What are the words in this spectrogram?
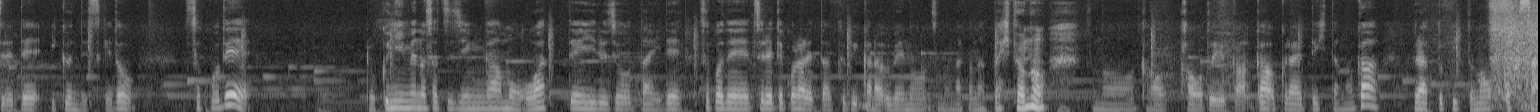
連れて行くんですけどそこで6人目の殺人がもう終わっている状態でそこで連れてこられた首から上のその亡くなった人のその顔顔というかが送られてきたのがブラッド・ピットの奥さん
